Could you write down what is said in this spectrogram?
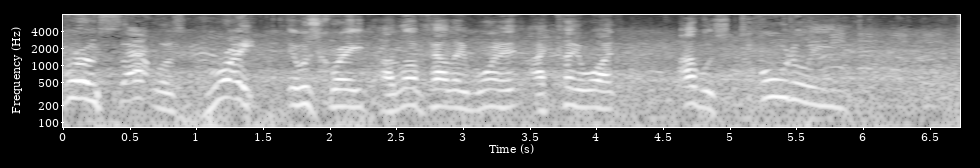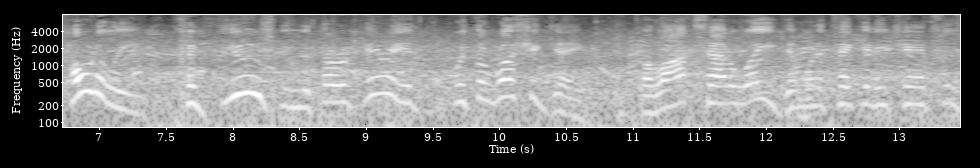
Bruce, that was great. It was great. I loved how they won it. I tell you what, I was totally, totally confused in the third period with the rushing game. The locks had a way. Didn't want to take any chances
